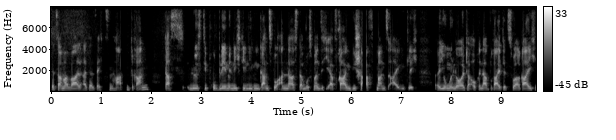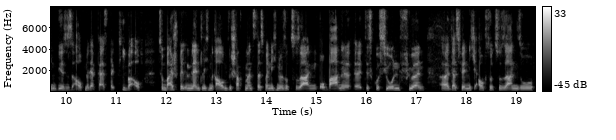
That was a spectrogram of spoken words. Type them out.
jetzt haben wir Wahlalter 16 Haken dran das löst die Probleme nicht, die liegen ganz woanders. Da muss man sich eher fragen, wie schafft man es eigentlich, äh, junge Leute auch in der Breite zu erreichen? Wie ist es auch mit der Perspektive, auch zum Beispiel im ländlichen Raum? Wie schafft man es, dass wir nicht nur sozusagen urbane äh, Diskussionen führen, äh, dass wir nicht auch sozusagen so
